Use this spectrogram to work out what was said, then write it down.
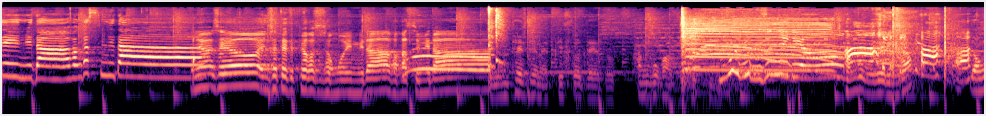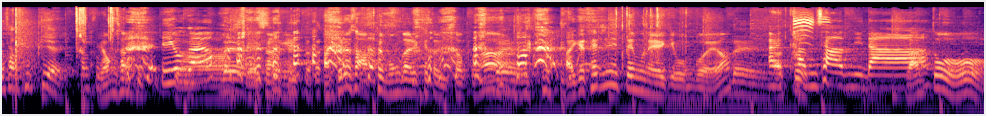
윤태진입니다. 반갑습니다. 안녕하세요. 엔서테 대표 가수 정모입니다. 반갑습니다. 윤태진 에피소드에도 광고가 이게 무슨 일이야? 광고 모델인가? 영상 PPL 영상 이건가요? 네. 세상에. 아, 그래서 앞에 뭔가 이렇게 더 있었구나. 아, 이게 태진이 때문에 여기 온 거예요? 네. 아, 감사합니다. 난 또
